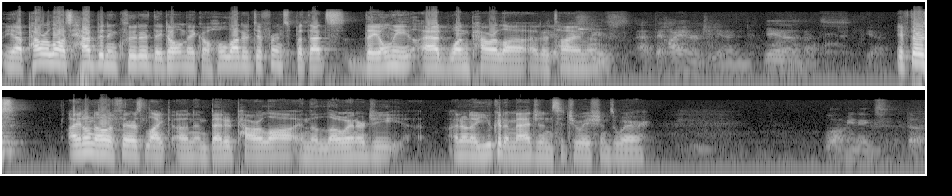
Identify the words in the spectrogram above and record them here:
Yeah, power laws have been included. They don't make a whole lot of difference, but that's they only add one power law at a Yeah, time. At the high energy end. Yeah. That's, yeah. If there's, I don't know if there's like an embedded power law in the low energy. I don't know. You could imagine situations where. Well, I mean, it's, the,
